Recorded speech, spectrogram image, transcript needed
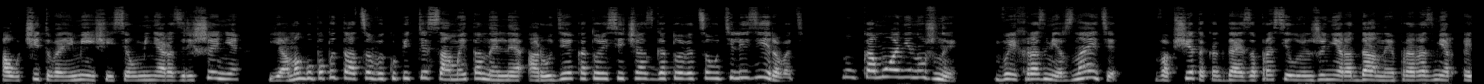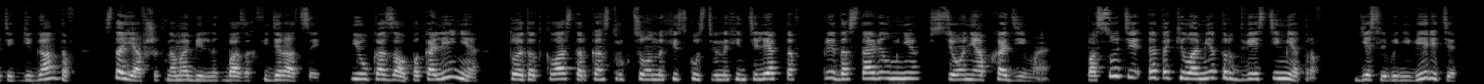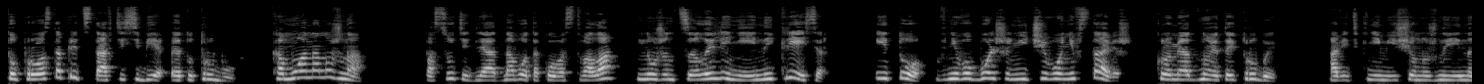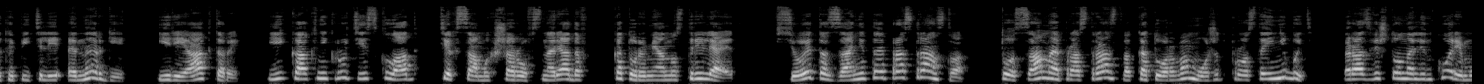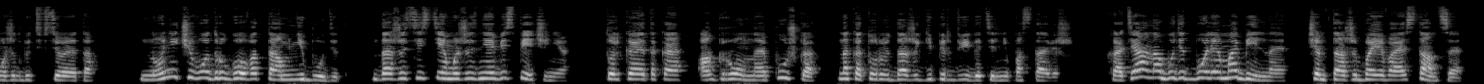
А учитывая имеющееся у меня разрешение, я могу попытаться выкупить те самые тоннельные орудия, которые сейчас готовятся утилизировать. Ну, кому они нужны? Вы их размер знаете? Вообще-то, когда я запросил у инженера данные про размер этих гигантов, стоявших на мобильных базах Федерации, и указал поколение, то этот кластер конструкционных искусственных интеллектов предоставил мне все необходимое. По сути, это километр двести метров. Если вы не верите, то просто представьте себе эту трубу. Кому она нужна? По сути, для одного такого ствола нужен целый линейный крейсер. И то в него больше ничего не вставишь, кроме одной этой трубы. А ведь к ним еще нужны и накопители энергии, и реакторы, и, как ни крути, склад тех самых шаров-снарядов, которыми оно стреляет. Все это занятое пространство, то самое пространство, которого может просто и не быть. Разве что на линкоре может быть все это. Но ничего другого там не будет. Даже системы жизнеобеспечения. Только такая огромная пушка, на которую даже гипердвигатель не поставишь. Хотя она будет более мобильная, чем та же боевая станция,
